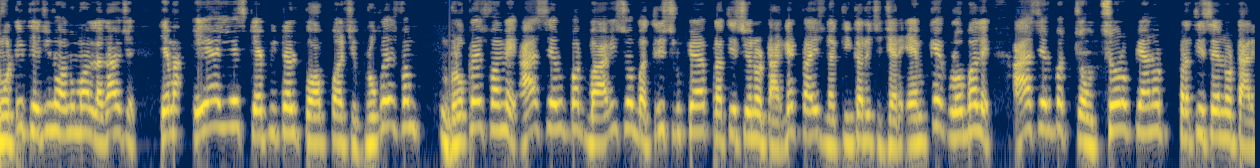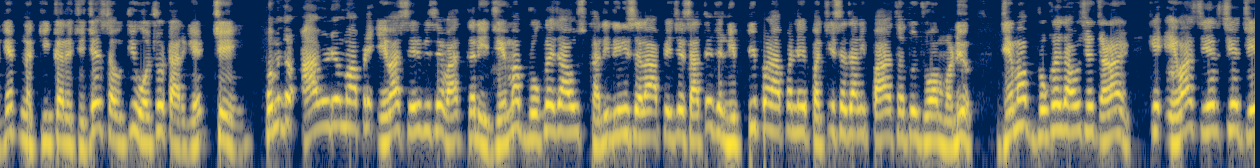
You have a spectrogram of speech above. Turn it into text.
મોટી તેજીનું અનુમાન લગાવ્યું છે, તેમાં એઆઈએસ કેપિટલ ટોપ પર છે. બ્રોકરેજ ફર્મ બ્રોકરેજ ફર્મે આ શેર ઉપર બાવીસો બત્રીસ રૂપિયા પ્રતિ શેરનો ટાર્ગેટ પ્રાઇસ નક્કી કર્યું છે. જ્યારે એમકે ગ્લોબલે આ શેર પર ચૌદસો રૂપિયાનો પ્રતિ શેરનો ટાર્ગેટ નક્કી કર્યો છે, જે સૌથી ઓછો ટાર્ગેટ છે. તો મિત્રો, આ વિડીયોમાં આપણે એવા શેર વિશે વાત કરી, જેમાં બ્રોકરેજ હાઉસ ખરીદીની સલાહ આપી છે. સાથે જ નિફ્ટી પણ આપણને પચીસ હજારની પાર થતું જોવા મળ્યું. જેમાં બ્રોકરેજ હાઉસે જણાવ્યું કે એવા શેર છે જે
